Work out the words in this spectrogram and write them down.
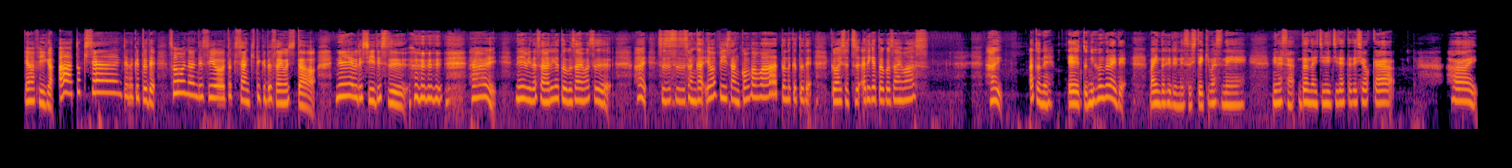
ヤマピーが、あー、トキさん、とのことで、そうなんですよ、トキさん来てくださいました。ねえ、嬉しいです。はい。ねえ、皆さんありがとうございます。はい。すずすずさんが、ヤマピーさん、こんばんは、とのことで、ご挨拶ありがとうございます。はい。あとね、えっ、ー、と、2分ぐらいでマインドフルネスしていきますね。皆さん、どんな一日だったでしょうか？はい。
